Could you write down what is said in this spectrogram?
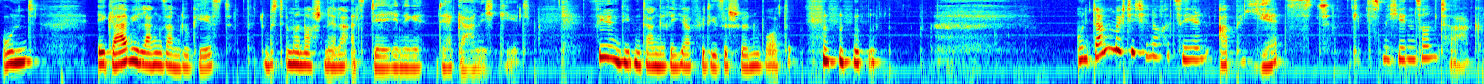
Und egal wie langsam du gehst, Du bist immer noch schneller als derjenige, der gar nicht geht. Vielen lieben Dank, Ria, für diese schönen Worte. Und dann möchte ich dir noch erzählen, ab jetzt gibt es mich jeden Sonntag.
